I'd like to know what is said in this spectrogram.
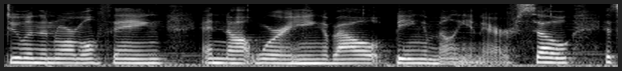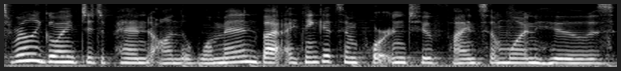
doing the normal thing and not worrying about being a millionaire. So it's really going to depend on the woman, but I think it's important to find someone whose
